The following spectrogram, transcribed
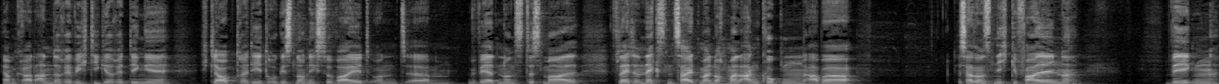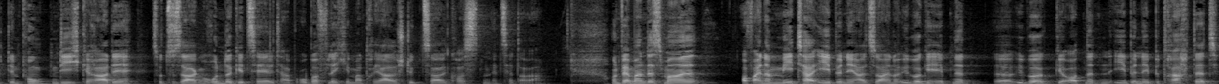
wir haben gerade andere wichtigere Dinge. Ich glaube, 3D-Druck ist noch nicht so weit und ähm, wir werden uns das mal vielleicht in der nächsten Zeit mal nochmal angucken, aber das hat uns nicht gefallen wegen den Punkten, die ich gerade sozusagen runtergezählt habe. Oberfläche, Material, Stückzahl, Kosten etc. Und wenn man das mal auf einer Metaebene, also einer äh, übergeordneten Ebene betrachtet,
